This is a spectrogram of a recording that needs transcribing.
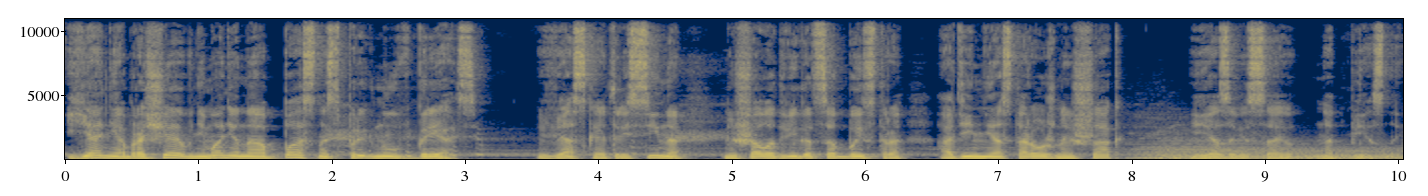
Я, не обращая внимания на опасность, прыгнул в грязь. Вязкая трясина мешала двигаться быстро, один неосторожный шаг, и я зависаю над бездной.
